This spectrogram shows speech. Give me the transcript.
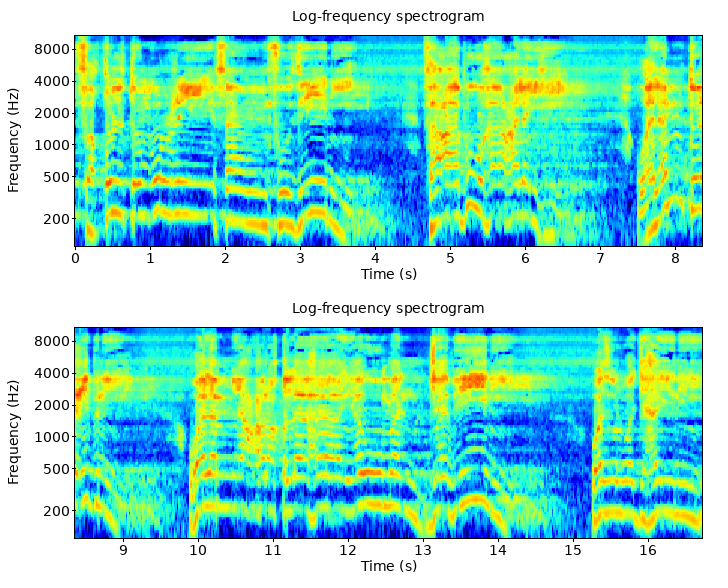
فقلت مري فانفذيني فعابوها عليه ولم تعبني ولم يعرق لها يوما جبيني وذو الوجهين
